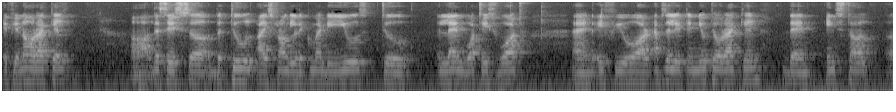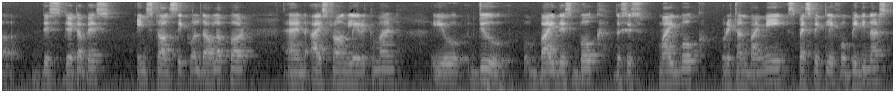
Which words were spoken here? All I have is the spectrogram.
if you know Oracle uh, this is uh, the tool I strongly recommend you use to learn what is what. And if you are absolutely new to Oracle then install uh, this database install SQL developer and I strongly recommend you do buy this book. This is my book written by me specifically for beginners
